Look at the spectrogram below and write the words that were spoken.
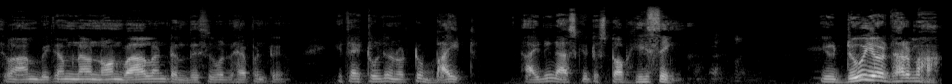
So I'm become now non-violent and this is what happened to you. Said, I told you not to bite. I didn't ask you to stop hissing. You do your dharma.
